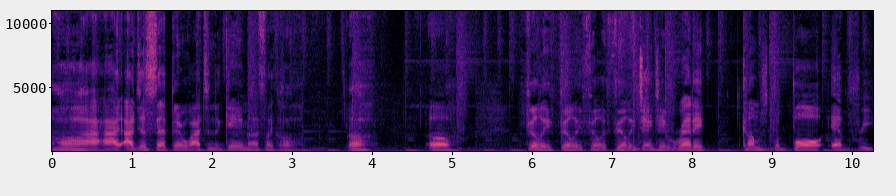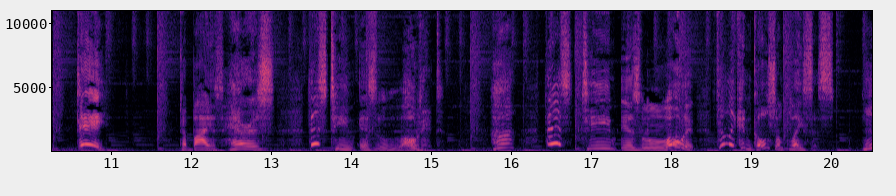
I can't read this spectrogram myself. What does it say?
Oh, I, I, I just sat there watching the game and I was like, oh, oh, oh, Philly, Philly, Philly, Philly. JJ Redick comes the ball every day. Tobias Harris. This team is loaded. Huh? This team is loaded. Philly can go some places. Hmm?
